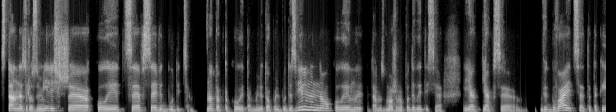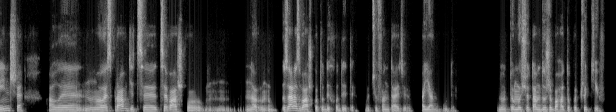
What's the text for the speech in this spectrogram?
стане зрозуміліше, коли це все відбудеться. Ну, тобто, коли там Мелітополь буде звільнено, коли ми там зможемо подивитися, як як все відбувається, та таке інше. Але ну, але справді це це важко. Зараз важко туди ходити, у цю фантазію. А як буде? Ну, Тому що там дуже багато почуттів,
